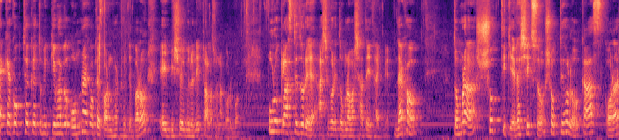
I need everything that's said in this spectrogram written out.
এক একক থেকে তুমি কীভাবে অন্য এককে কনভার্ট হতে পারো, এই বিষয়গুলো নিয়ে একটু আলোচনা করব। পুরো ক্লাসটি ধরে আশা করি তোমরা আমার সাথেই থাকবে। দেখো, তোমরা শক্তিকে, এটা শিখছো, শক্তি হলো কাজ করার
